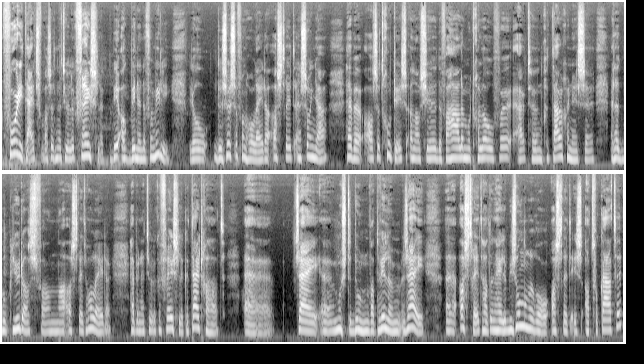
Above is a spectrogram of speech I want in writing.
Voor die tijd was het natuurlijk vreselijk, ook binnen de familie. Ik bedoel, de zussen van Holleder, Astrid en Sonja, hebben, als het goed is, en als je de verhalen moet geloven uit hun getuigenissen en het boek Judas van uh, Astrid Holleder, hebben natuurlijk een vreselijke tijd gehad. Uh, zij uh, moesten doen wat Willem zei. Uh, Astrid had een hele bijzondere rol. Astrid is advocate.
